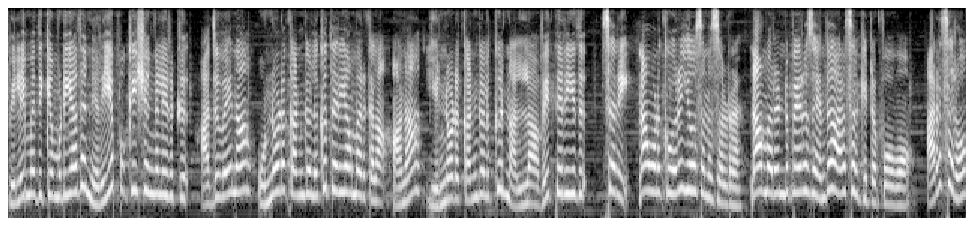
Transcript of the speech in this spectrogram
விலை மதிக்க முடியாத நிறைய பொக்கிஷங்கள் இருக்கு. அதுவே நான் உன்னோட கண்களுக்கு தெரியாம இருக்கலாம். ஆனா என்னோட கண்களுக்கு நல்லாவே தெரியுது. சரி நான் உனக்கு ஒரு யோசனை சொல்றேன். நாம ரெண்டு பேரும் சேர்ந்து அரசர்கிட்ட போவோம். அரசரோ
